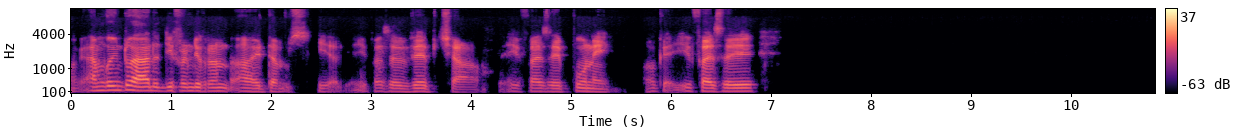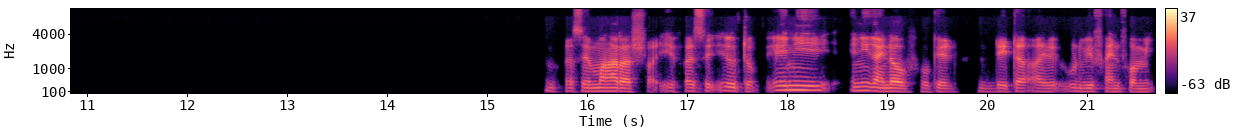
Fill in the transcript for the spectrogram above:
okay, I'm going to add different different uh, items here. If I say web webchamp, if I say Pune, okay, if I say if I say Maharashtra, if I say YouTube, any any kind of okay data, I would be fine for me.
